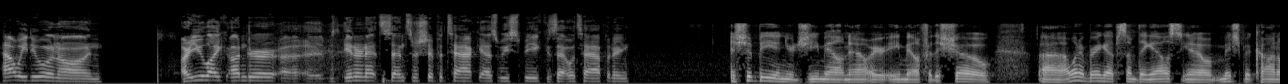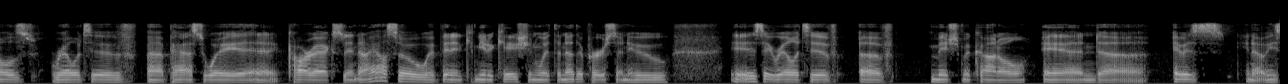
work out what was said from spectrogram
how are we doing on? Are you like under uh, internet censorship attack as we speak? Is that what's happening? It should be in your Gmail now or your email for the show. Uh, I want to bring up something else. You know, Mitch McConnell's relative uh, passed away in a car accident. And I also have been in communication with another person who is a relative of Mitch McConnell, and uh, it was, you know, he's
